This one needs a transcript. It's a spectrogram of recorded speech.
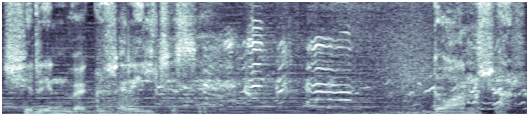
şirin ve güzel ilçesi. Doğanşar.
